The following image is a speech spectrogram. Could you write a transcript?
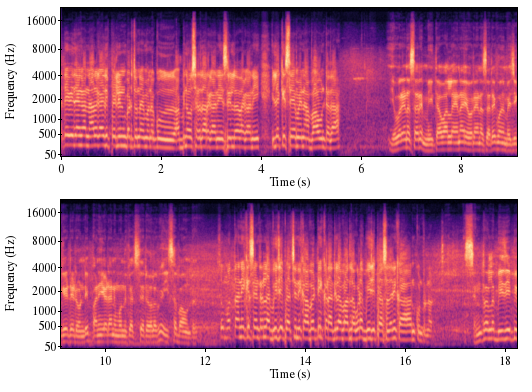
అదేవిధంగా నాలుగైదు పెళ్ళిని పడుతున్నాయి మనకు. అభినవ్ సరదార్ కానీ శ్రీలత కానీ వీళ్ళకి ఇస్తే ఏమైనా బాగుంటుందా? ఎవరైనా సరే మిగతా వాళ్ళైనా ఎవరైనా సరే కొంచెం ఎడ్యుకేటెడ్ ఉండి పని చేయడానికి ముందుకు వచ్చే వాళ్ళకు ఇస్తే బాగుంటుంది. సో మొత్తానికి సెంట్రల్లో బీజేపీ వచ్చింది కాబట్టి ఇక్కడ ఆదిలాబాద్లో కూడా బీజేపీ వస్తుందని అనుకుంటున్నారు. సెంట్రల్లో బీజేపీ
